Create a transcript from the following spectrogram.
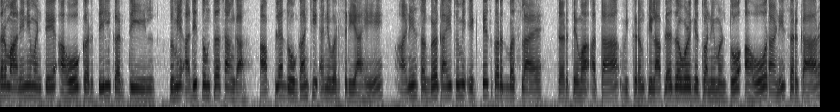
तर मानिनी म्हणते अहो करतील करतील. तुम्ही आधी तुमचं सांगा आपल्या दोघांची अॅनिव्हर्सरी आहे आणि सगळं काही तुम्ही एकटेच करत बसलाय. तर तेव्हा आता विक्रम तिला आपल्या जवळ घेतो आणि म्हणतो अहो राणी सरकार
